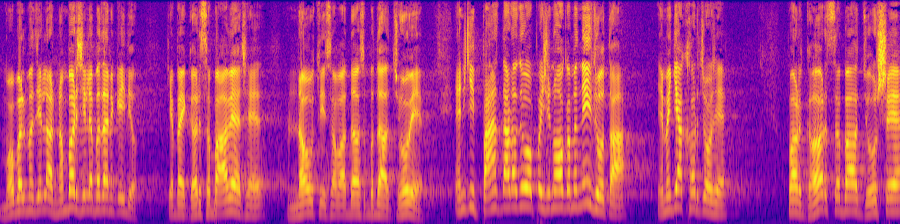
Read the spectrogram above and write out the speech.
મોબાઈલમાં જેટલા નંબર છે એટલે બધાને કહી દો કે ભાઈ ઘર સભા આવે છે. નવથી સવા દસ બધા જોવે. એને કે પાંચ દાડા જોવો, પછી નો ગમે નહીં જોતા. એમાં ક્યાં ખર્ચો છે? પણ ઘર સભા જોશે,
